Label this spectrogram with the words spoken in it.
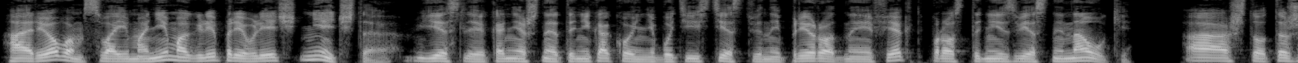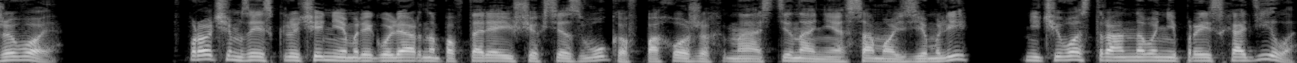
а ревом своим они могли привлечь нечто, если, конечно, это не какой-нибудь естественный природный эффект просто неизвестной науки, а что-то живое. Впрочем, за исключением регулярно повторяющихся звуков, похожих на стенание самой Земли, ничего странного не происходило,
